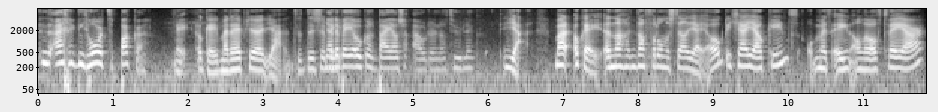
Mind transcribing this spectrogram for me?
en eigenlijk niet hoort te pakken. Nee, oké, maar daar heb je, ja, dat is een Ja, daar ben je ook als bij als ouder natuurlijk. Ja, maar oké, en dan, dan veronderstel jij ook dat jij jouw kind met 1, anderhalf, 2 jaar,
